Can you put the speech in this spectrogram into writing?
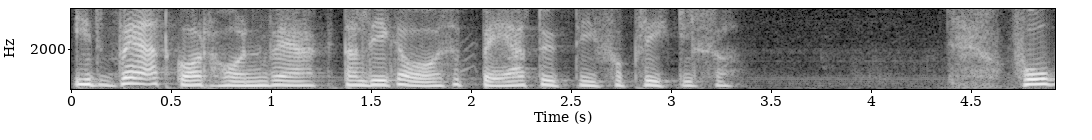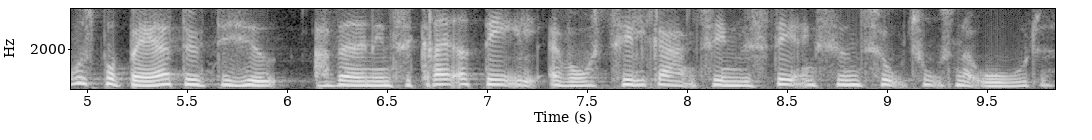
I et hvert godt håndværk, der ligger også bæredygtige forpligtelser. Fokus på bæredygtighed har været en integreret del af vores tilgang til investering siden 2008.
